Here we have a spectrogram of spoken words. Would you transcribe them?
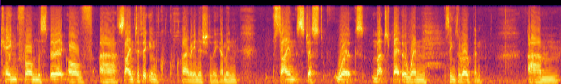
came from the spirit of uh, scientific inquiry initially. I mean, science just works much better when things are open. Um,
